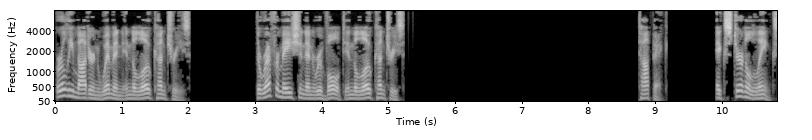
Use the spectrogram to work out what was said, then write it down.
Early Modern Women in the Low Countries The Reformation and Revolt in the Low Countries External links.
